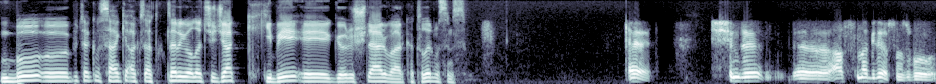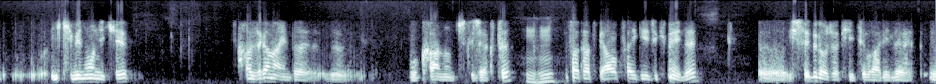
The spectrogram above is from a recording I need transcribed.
Bu e, bir takım sanki aksaklıklara yol açacak gibi e, görüşler var. Katılır mısınız? Evet. Şimdi e, aslında biliyorsunuz bu 2012 Haziran ayında bu kanun çıkacaktı. Hı hı. Fakat bir 6 ay gecikmeyle işte 1 Ocak itibariyle e,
